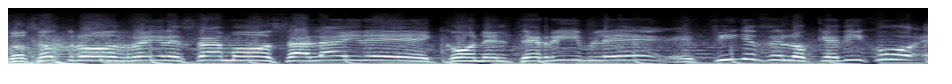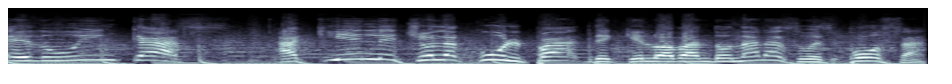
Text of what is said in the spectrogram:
Nosotros regresamos al aire con el terrible. Eh, fíjese lo que dijo Edwin Cass. ¿A quién le echó la culpa de que lo abandonara su esposa?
